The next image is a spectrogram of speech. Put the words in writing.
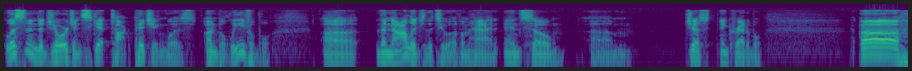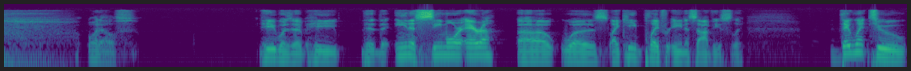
listening to George and Skip talk pitching was unbelievable. Uh, the knowledge the two of them had, and so um, just incredible. Uh, what else? He was a he the the Enos Semore era uh, was like he played for Enos, obviously. They went to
